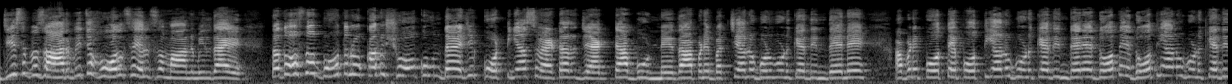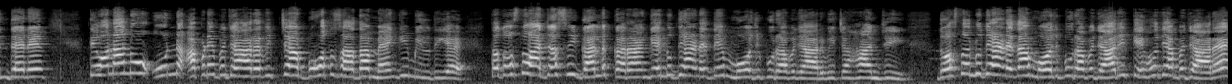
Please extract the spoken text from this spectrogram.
ਜਿਸ ਬਾਜ਼ਾਰ ਵਿੱਚ ਹੋਲਸੇਲ ਸਮਾਨ ਮਿਲਦਾ ਹੈ ਤਾਂ ਦੋਸਤੋ, ਬਹੁਤ ਲੋਕਾਂ ਨੂੰ ਸ਼ੌਂਕ ਹੁੰਦਾ ਹੈ ਜੀ, ਕੋਟੀਆਂ, ਸਵੈਟਰ, ਜੈਕਟਾਂ, ਬੁਣਨੇ ਦਾ। ਆਪਣੇ ਬੱਚਿਆਂ ਨੂੰ ਬੁਣ ਬੁਣ ਕੇ ਦਿੰਦੇ ਨੇ, ਆਪਣੇ ਪੋਤੇ ਪੋਤੀਆਂ ਨੂੰ ਬੁਣ ਕੇ ਦਿੰਦੇ ਨੇ, ਦੋਤੇ ਦੋਤੀਆਂ ਨੂੰ ਬੁਣ ਕੇ ਦਿੰਦੇ ਨੇ। ਤੇ ਉਹਨਾਂ ਨੂੰ ਉਨ ਆਪਣੇ ਬਾਜ਼ਾਰ ਵਿੱਚ ਬਹੁਤ ਜ਼ਿਆਦਾ ਮਹਿੰਗੀ ਮਿਲਦੀ ਹੈ। ਤਾਂ ਦੋਸਤੋ, ਅੱਜ ਅਸੀਂ ਗੱਲ ਕਰਾਂਗੇ ਲੁਧਿਆਣੇ ਦੇ ਮੋਜਪੁਰਾ ਬਾਜ਼ਾਰ ਵਿੱਚ। ਹਾਂਜੀ। ਦੋਸਤੋ, ਲੁਧਿਆਣੇ ਦਾ ਮੋਜਪੁਰਾ ਬਾਜ਼ਾਰ ਇੱਕ ਇਹੋ ਜਿਹਾ ਬਾਜ਼ਾਰ ਹੈ,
